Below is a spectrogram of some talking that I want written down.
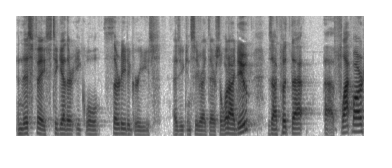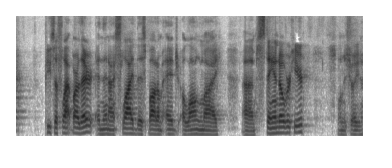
and this face together equal 30 degrees, as you can see right there. So what I do is I put that uh, flat bar, piece of flat bar there, and then I slide this bottom edge along my um, stand over here. Let me show you.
